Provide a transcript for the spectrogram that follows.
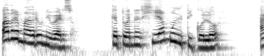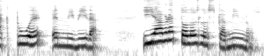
Padre, Madre, Universo, que tu energía multicolor actúe en mi vida y abra todos los caminos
